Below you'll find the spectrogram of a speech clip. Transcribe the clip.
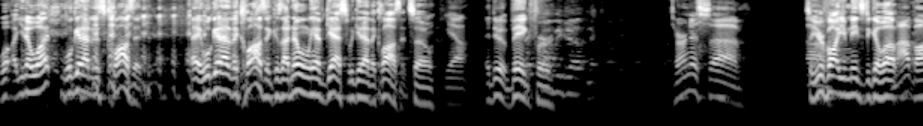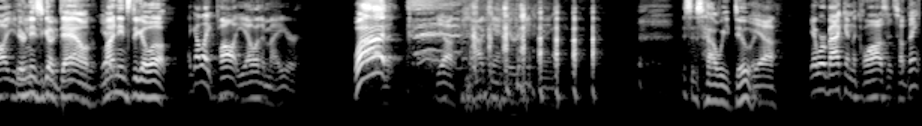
Well, you know what? We'll get out of this closet. hey, we'll get out of the closet because I know when we have guests, we get out of the closet. So Yeah. they do it big for. Turn us, uh, So your volume needs to go up. my volume Your needs to go, down. Yeah. Mine needs to go up. I got like Pollack yelling in my ear. What? Yeah, now I can't hear anything. This is how we do it. Yeah, yeah, we're back in the closet. So I think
